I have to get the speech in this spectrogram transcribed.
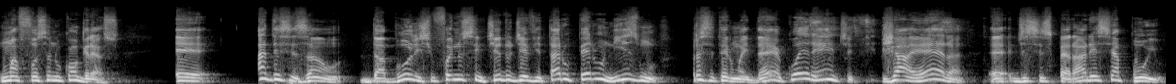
uma força no Congresso. É, a decisão da Bullish foi no sentido de evitar o peronismo para se ter uma ideia coerente, já era é, de se esperar esse apoio.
